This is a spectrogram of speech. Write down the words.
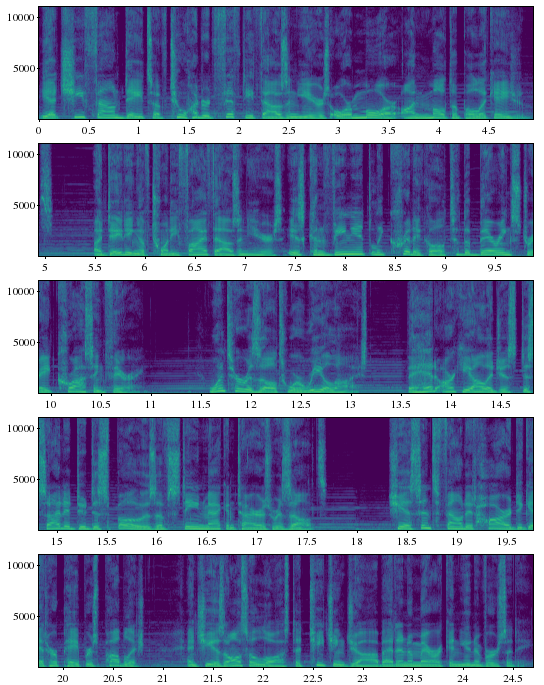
yet she found dates of 250,000 years or more on multiple occasions. A dating of 25,000 years is conveniently critical to the Bering Strait crossing theory. Once her results were realized, the head archaeologist decided to dispose of Steen McIntyre's results. She has since found it hard to get her papers published, and she has also lost a teaching job at an American university.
